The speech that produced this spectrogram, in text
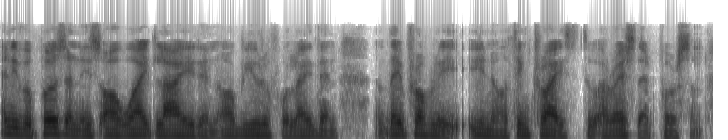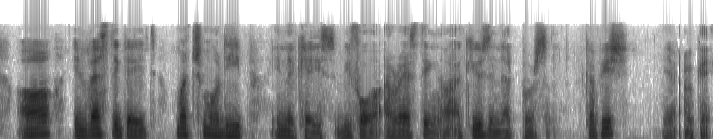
And if a person is all white light and all beautiful light, then they probably, you know, think twice to arrest that person or investigate much more deep in the case before arresting or accusing that person. Capish? Yeah. Okay.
